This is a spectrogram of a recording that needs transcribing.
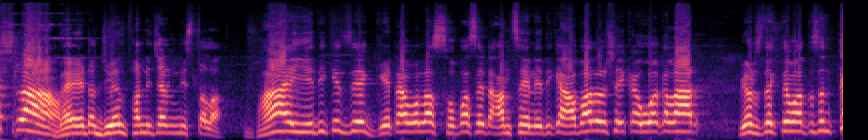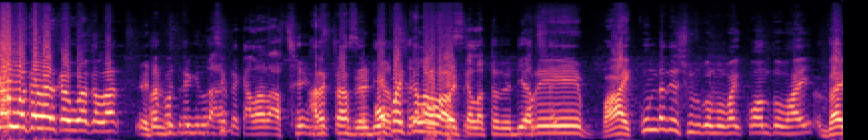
আসলাম? ভাই এটা জুয়েল ফার্নিচার নিস্তালা। ভাই এদিকে যে গেটা বলা সোফা সেট আনছেন এদিকে আবারও সেই কাউয়া কালার। ভিউয়ার্স দেখতে পাচ্ছেন কালুয়া কালার কাউয়া কালার। এটার ভিতরে কিন্তু আরেকটা কালার আছে আরেকটা আছে, রেডি হোয়াইট কালার আছে। হোয়াইট কালারটা রেডি আছে। আরে ভাই কোনটা দিয়ে শুরু করব ভাই? কোন তো ভাই? ভাই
